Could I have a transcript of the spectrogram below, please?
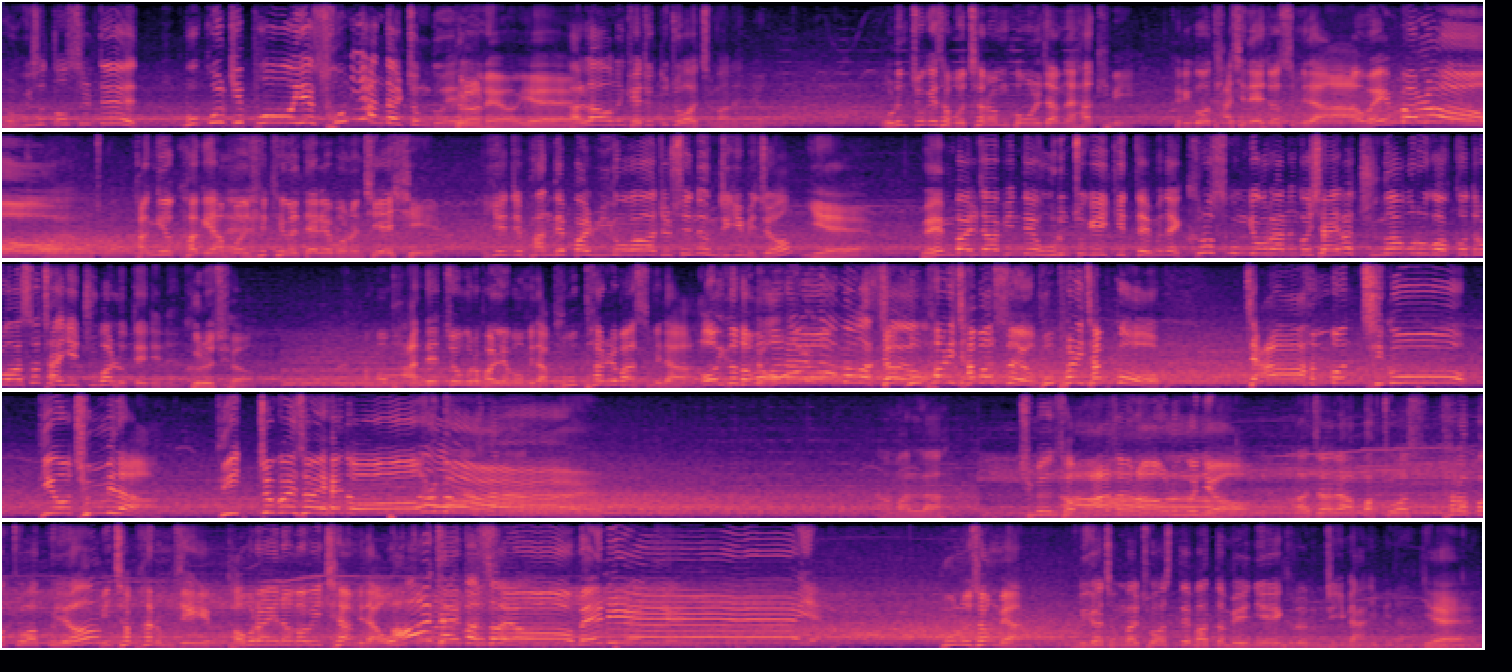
여기서 떴을 때 뭐 골키퍼의 손이 안 닿을 정도의 그러네요. 예. 날라오는 궤적도 좋았지만은요. 오른쪽에서 모처럼 공을 잡는 하키미 그리고 다시 내줬습니다. 아, 왼발로 좋아요, 좋아요. 강력하게 한번 네. 슈팅을 때려보는 지혜씨. 이게 이제 반대발 위거가 줄 수 있는 움직임이죠. 예. 왼발잡인데 오른쪽에 있기 때문에 크로스 공격을 하는 것이 아니라 중앙으로 걷고 들어와서 자기 주발로 때리는. 그렇죠. 한번 반대쪽으로 벌려봅니다. 부파를 봤습니다. 어 이거 넘어가나요? 어, 넘어갔어요. 자 부팔이 잡았어요. 부팔이 잡고 자 한번 치고 띄워줍니다. 뒤쪽에서의 헤더 오른발 아말라. 주면서 아. 빠져나오는군요. 아자르 압박 좋았, 탈 압박 좋았고요. 민첩한 움직임 더브라이너가 위치합니다. 아, 잘. 봤어요. 메니에 예. 분우 정면. 우리가 정말 좋았을 때 봤던 매니의 그런 움직임이 아닙니다. 예.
